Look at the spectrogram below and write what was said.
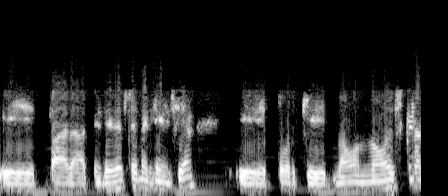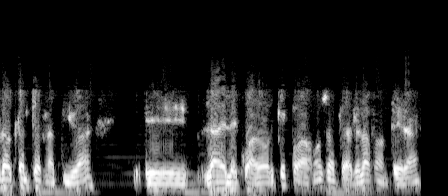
eh, para atender esta emergencia, eh, porque no, no es claro otra alternativa eh, la del Ecuador que podamos a través de la frontera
